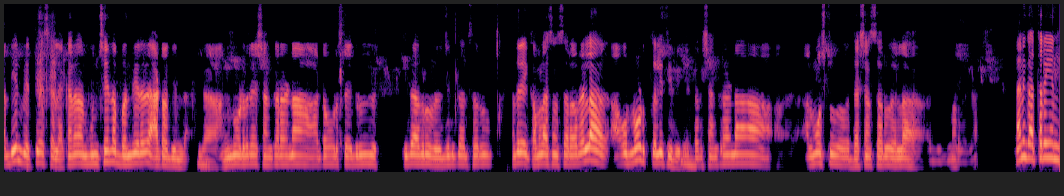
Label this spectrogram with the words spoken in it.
ಅದೇನು ವ್ಯತ್ಯಾಸ ಇಲ್ಲ. ಯಾಕಂದ್ರೆ ನಾನು ಮುಂಚೆಯಿಂದ ಬಂದಿರೋದೇ ಆಟೋದಿಂದ. ಹಂಗ್ ನೋಡಿದ್ರೆ ಶಂಕರಣ್ಣ ಆಟೋ ಓಡಿಸ್ತಾ ಇದ್ರು ಇದಾದ್ರು ರಜನಿಕಾಂತ್ ಸರ್ ಅಂದ್ರೆ ಹಾಸನ್ ಸರ್ ಅವರೆಲ್ಲ ಅವ್ರು ನೋಡಿ ಕಲಿತಿದ್ದೀವಿ ಯಾಕಂದ್ರೆ ಶಂಕರಣ್ಣ ಆಲ್ಮೋಸ್ಟ್ ದರ್ಶನ್ ಸರ್ ಎಲ್ಲ ಮಾಡಿದಾಗ. ನನಗೆ ಆ ಥರ ಏನು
